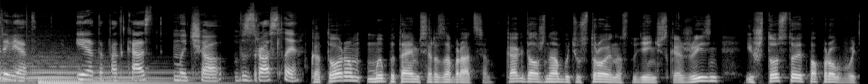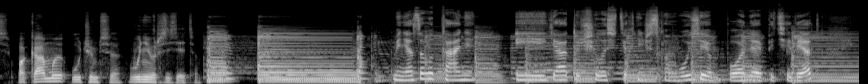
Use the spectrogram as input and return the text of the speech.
привет! И это подкаст «Мы чё, взрослые?», в котором мы пытаемся разобраться, как должна быть устроена студенческая жизнь и что стоит попробовать, пока мы учимся в университете. Меня зовут Таня, и я отучилась в техническом вузе более пяти лет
